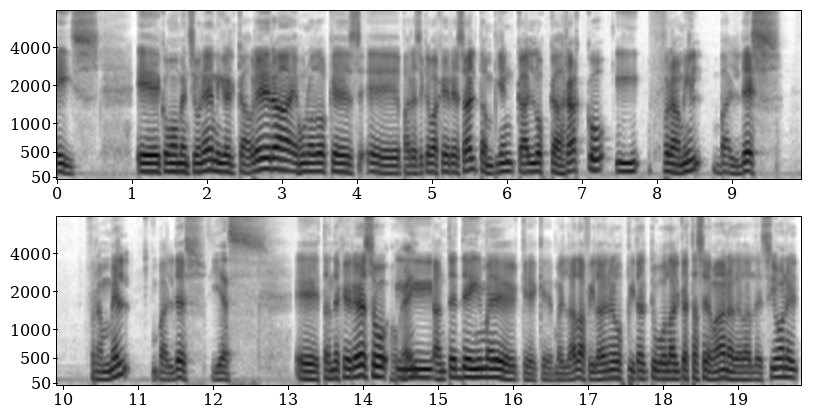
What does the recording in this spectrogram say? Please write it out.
Hayes. Eh, como mencioné, Miguel Cabrera es uno de los que es, eh, parece que va a regresar. También Carlos Carrasco y Framil Valdés. Framel Valdés. Yes. Eh, están de regreso y antes de irme, que, que en verdad la fila en el hospital tuvo larga esta semana de las lesiones,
